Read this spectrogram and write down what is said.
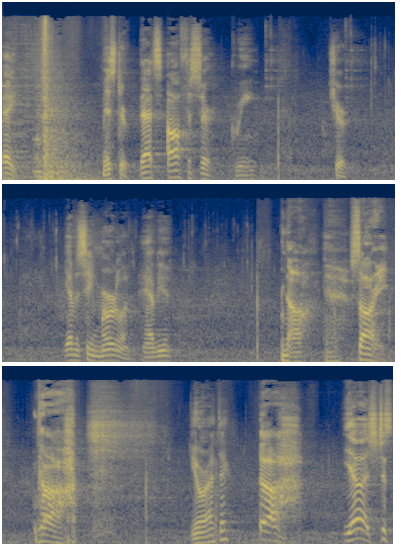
Hey, mister. That's Officer Green. Sure. You haven't seen Merlin, have you? No, yeah, sorry. Ugh. You all right there? Ugh. Yeah, it's just...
